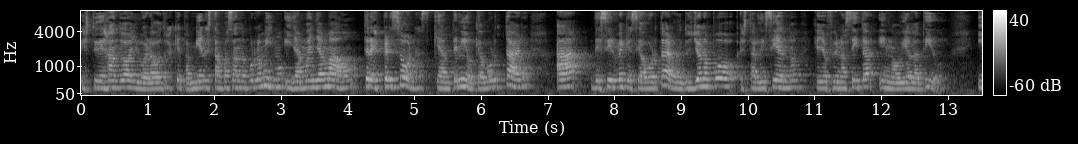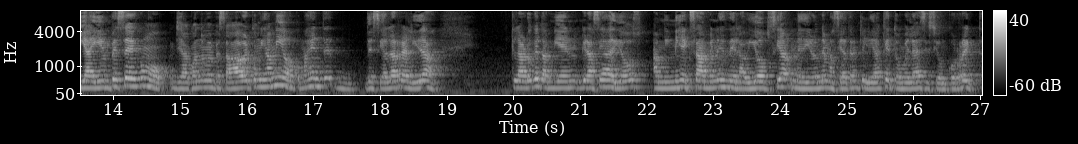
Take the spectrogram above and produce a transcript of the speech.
estoy dejando de ayudar a otras que también están pasando por lo mismo y ya me han llamado tres personas que han tenido que abortar a decirme que se abortaron. Entonces yo no puedo estar diciendo que yo fui a una cita y no había latido. Y ahí empecé como, ya cuando me empezaba a ver con mis amigos o con más gente, decía la realidad. Claro que también, gracias a Dios, a mí mis exámenes de la biopsia me dieron demasiada tranquilidad que tomé la decisión correcta,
